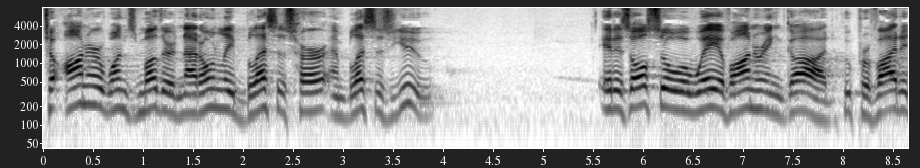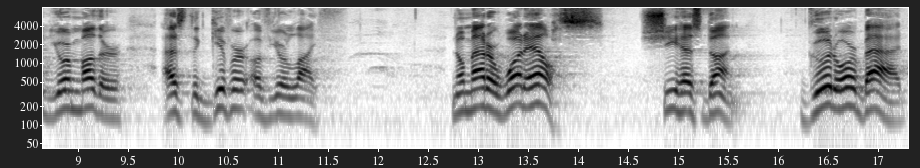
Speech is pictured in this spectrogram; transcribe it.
To honor one's mother not only blesses her and blesses you, it is also a way of honoring God who provided your mother as the giver of your life. No matter what else she has done, good or bad,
